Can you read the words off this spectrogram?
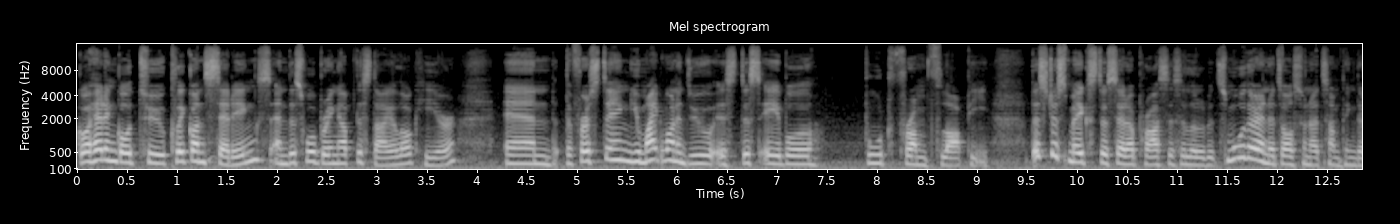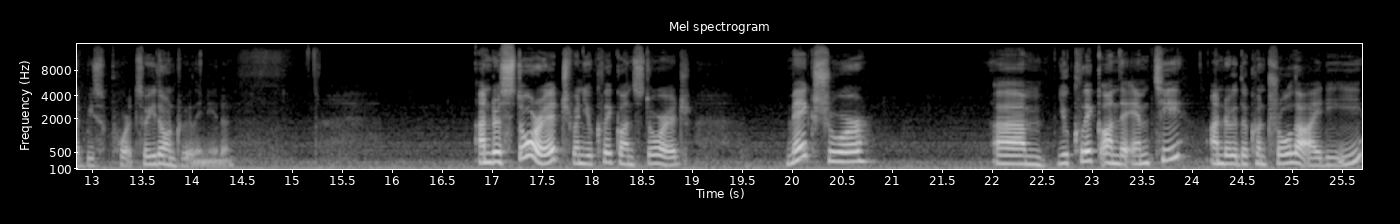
go ahead and go to click on settings and this will bring up this dialog here. And the first thing you might want to do is disable boot from floppy. This just makes the setup process a little bit smoother and it's also not something that we support, so you don't really need it. Under storage, when you click on storage, make sure um, you click on the empty under the controller IDE.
